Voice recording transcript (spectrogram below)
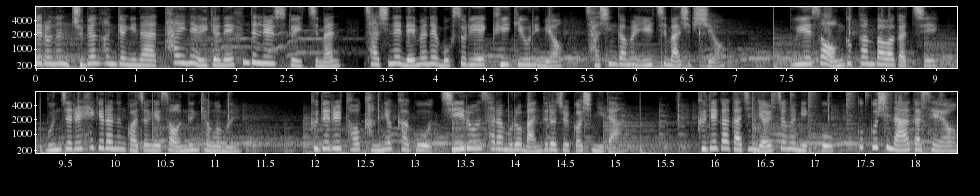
때로는 주변 환경이나 타인의 의견에 흔들릴 수도 있지만 자신의 내면의 목소리에 귀 기울이며 자신감을 잃지 마십시오. 위에서 언급한 바와 같이 문제를 해결하는 과정에서 얻는 경험은 그대를 더 강력하고 지혜로운 사람으로 만들어줄 것입니다. 그대가 가진 열정을 믿고 꿋꿋이 나아가세요.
